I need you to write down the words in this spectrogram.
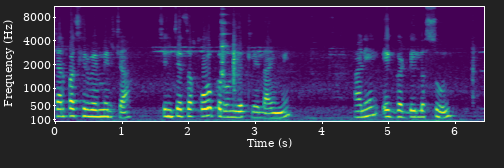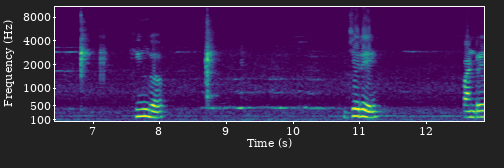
चार पाच हिरव्या मिरच्या चिंचेचा कोळ करून घेतलेला आहे मी. आणि एक गड्डी लसूण हिंग जिरे पांढरे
